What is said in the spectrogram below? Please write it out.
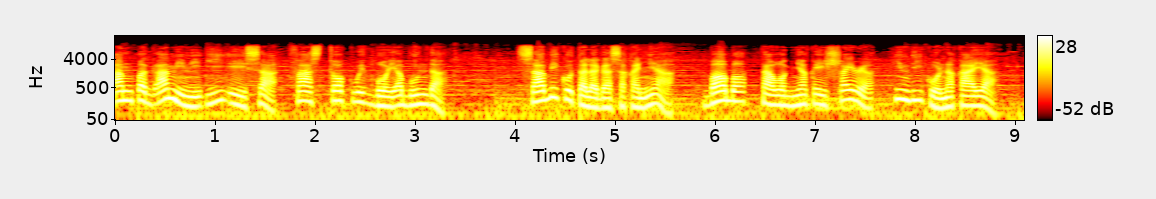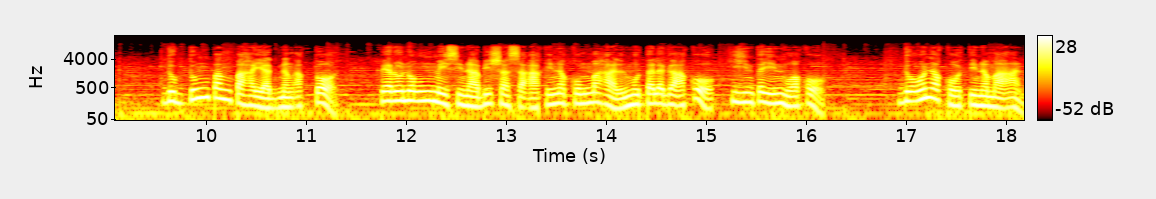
ang pag-amin ni EA sa Fast Talk with Boy Abunda. Sabi ko talaga sa kanya, Baba, tawag niya kay Shira, hindi ko na kaya. Dugtong pang pahayag ng aktor. Pero noong may sinabi siya sa akin na kung mahal mo talaga ako, hihintayin mo ako. Doon ako tinamaan.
